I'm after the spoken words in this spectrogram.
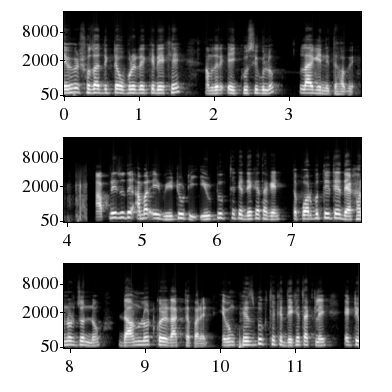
এভাবে সোজার দিকটা উপরে রেখে রেখে আমাদের এই কুচিগুলো লাগিয়ে নিতে হবে। আপনি যদি আমার এই ভিডিওটি ইউটিউব থেকে দেখে থাকেন, তো পরবর্তীতে দেখানোর জন্য ডাউনলোড করে রাখতে পারেন এবং ফেসবুক থেকে দেখে থাকলে একটি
